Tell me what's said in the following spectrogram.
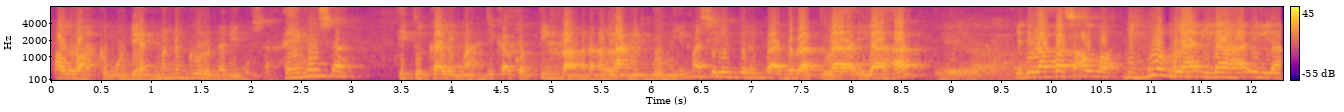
Allah kemudian menegur Nabi Musa. Hei Musa itu kalimah jika kau timbang dengan langit bumi masih lebih berat. La ilaha jadi lafaz Allah dibuang la ilaha illa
